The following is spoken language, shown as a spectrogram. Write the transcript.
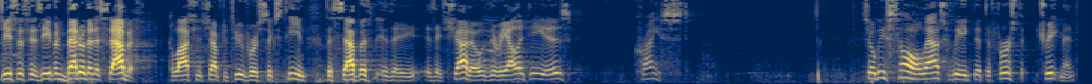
Jesus is even better than a Sabbath. Colossians chapter 2 verse 16, the Sabbath is a, is a shadow. The reality is Christ. So we saw last week that the first treatment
